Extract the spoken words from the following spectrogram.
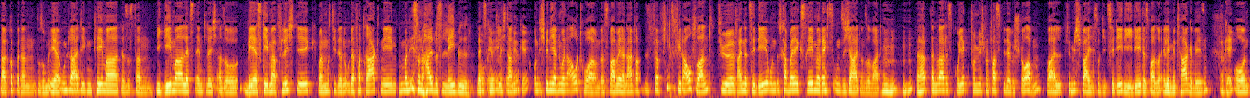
da kommt man dann zu so einem eher unleidigen Thema, das ist dann die GEMA letztendlich, also wer ist GEMA pflichtig, man muss die dann unter Vertrag nehmen, man ist so ein halbes Label letztendlich okay, okay, dann okay. und ich bin ja nur ein Autor und das war mir dann einfach, es war viel zu viel Aufwand für eine CD und es gab mir extreme Rechtsunsicherheit und so weiter. Mhm, mhm. Dann, war das Projekt von mir schon fast wieder gestorben, weil für mich war so die CD, die Idee, das war so elementar gewesen. Okay. Und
